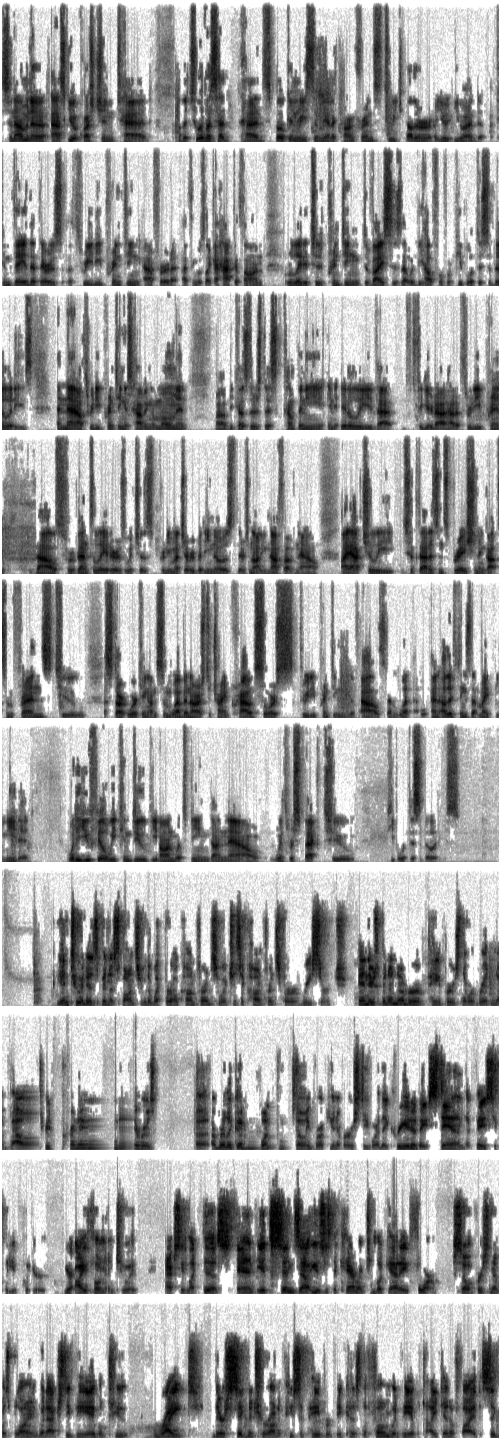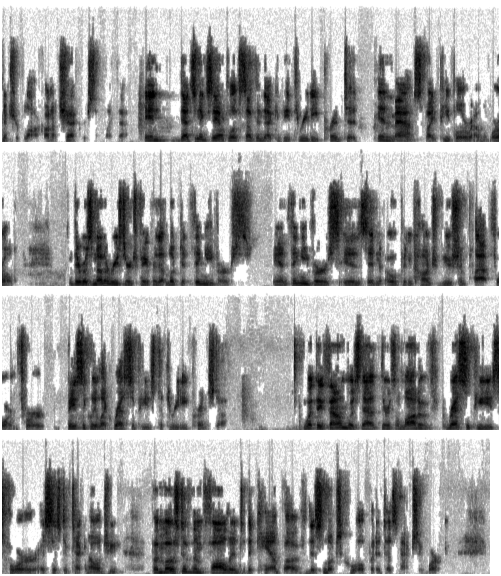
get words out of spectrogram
So now I'm gonna ask you a question, Ted. The two of us had, had spoken recently at a conference to each other. You, you had conveyed that there is a 3D printing effort, I think it was like a hackathon related to printing devices that would be helpful for people with disabilities. And now 3D printing is having a moment uh, because there's this company in Italy that figured out how to 3D print valves for ventilators, which is pretty much everybody knows there's not enough of now, I actually took that as inspiration and got some friends to start working on some webinars to try and crowdsource 3D printing the valves and what and other things that might be needed. What do you feel we can do beyond what's being done now with respect to people with disabilities? Intuit has been a sponsor of the Web for All Conference, which is a conference for research. And there's been a number of papers that were written about 3D printing. There was a, a really good one from Stony Brook University where they created a stand that basically you put your, your iPhone into it, actually like this, and it sends out, uses the camera to look at a form. So a person that was blind would actually be able to write their signature on a piece of paper because the phone would be able to identify the signature block on a check or something like that. And that's an example of something that could be 3D printed in mass by people around the world. There was another research paper that looked at Thingiverse. And Thingiverse is an open contribution platform for basically like recipes to 3D print stuff. What they found was that there's a lot of recipes for assistive technology but most of them fall into the camp of this looks cool, but it doesn't actually work.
